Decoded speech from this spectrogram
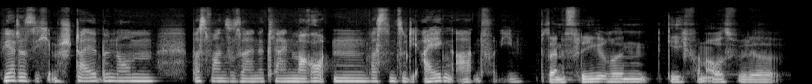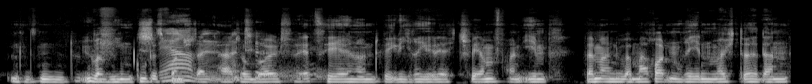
wie hat er sich im Stall benommen? Was waren so seine kleinen Marotten? Was sind so die Eigenarten von ihm? Seine Pflegerin gehe ich von aus, würde überwiegend Gutes Schwärmen, von Staccato. Gold erzählen und wirklich regelrecht schwärmen von ihm. Wenn man über Marotten reden möchte, dann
